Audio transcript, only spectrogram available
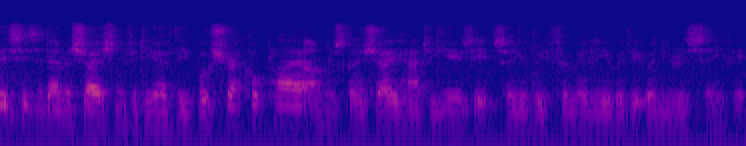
This is a demonstration video of the Bush record player. I'm just going to show you how to use it so you'll be familiar with it when you receive it.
